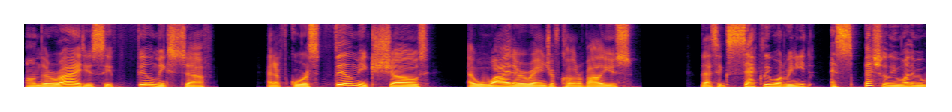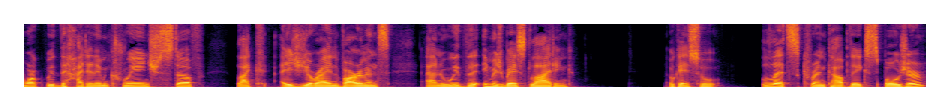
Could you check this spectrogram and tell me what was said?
on the right you see filmic stuff. And of course, filmic shows a wider range of color values. That's exactly what we need, especially when we work with the high dynamic range stuff like HDRI environments and with the image-based lighting. Okay, so let's crank up the exposure.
